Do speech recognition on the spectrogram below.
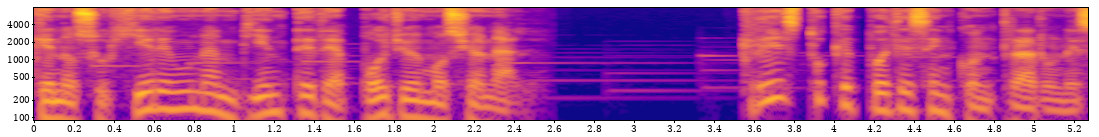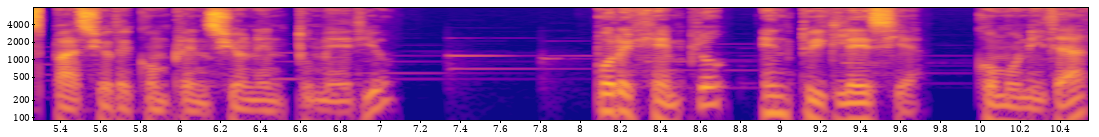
que nos sugiere un ambiente de apoyo emocional. ¿Crees tú que puedes encontrar un espacio de comprensión en tu medio? Por ejemplo, en tu iglesia, comunidad,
